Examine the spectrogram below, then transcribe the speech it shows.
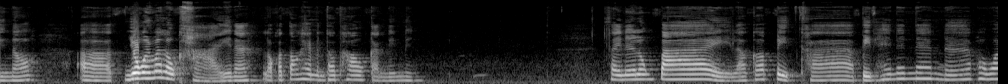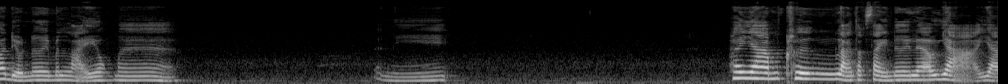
งเนาะยกเว้นว่าเราขายนะ เราก็ต้องให้มันเท่า ๆกันนิดนึง ใส่เนยลงไป แล้วก็ปิดค่ะ ปิดให้แน่น ๆ นะ เพราะว่าเดี๋ยวเนยมันไหลออกมา อันนี้ พยายามคลึงหลังจากใส่เนยแล้วอย่าอย่า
